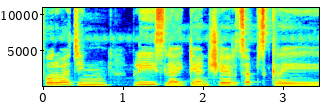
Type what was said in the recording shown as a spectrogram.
for watching please like and share subscribe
